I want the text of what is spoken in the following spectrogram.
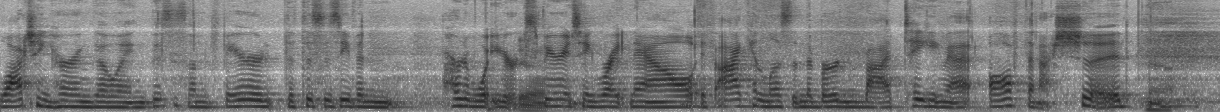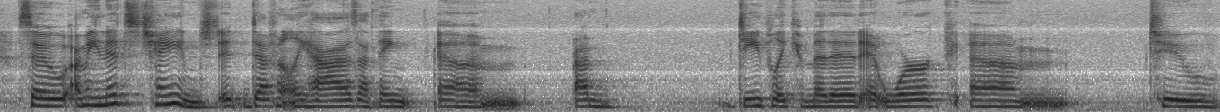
watching her and going, "This is unfair that this is even part of what you're Yeah. experiencing right now. If I can lessen the burden by taking that off, then I should." So, I mean, it's changed. It definitely has. I think um, I'm deeply committed at work um, to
